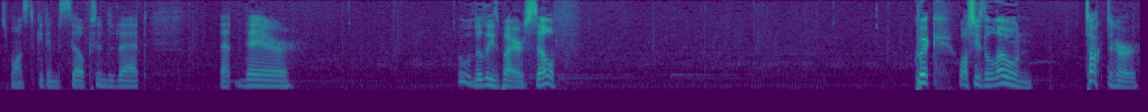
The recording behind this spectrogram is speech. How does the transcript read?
Just wants to get himself into that, that there. Ooh, Lilly's by herself. Quick, while she's alone, talk to her.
